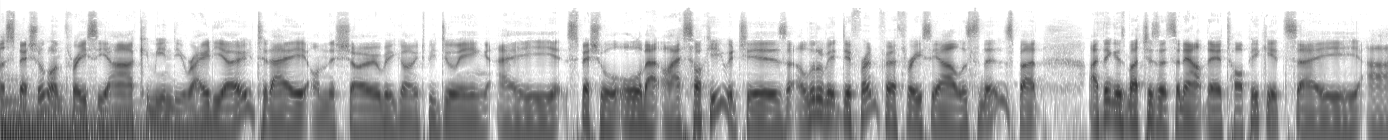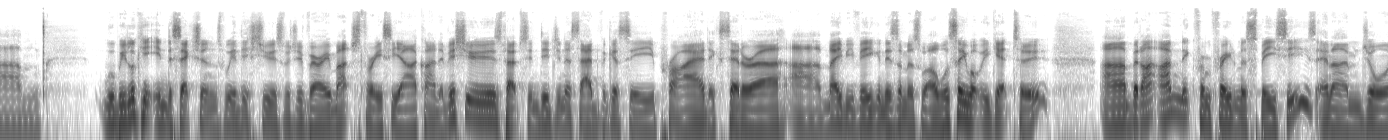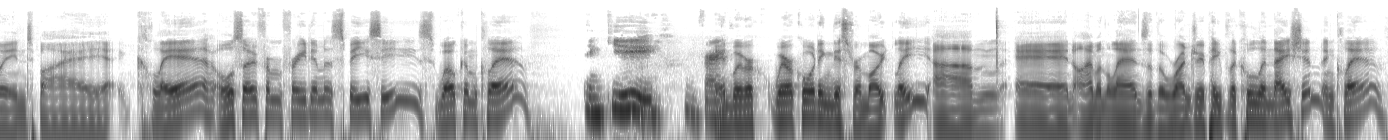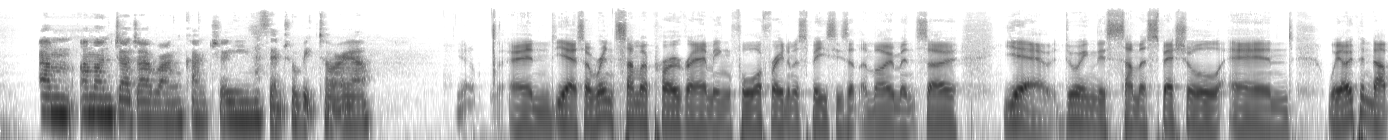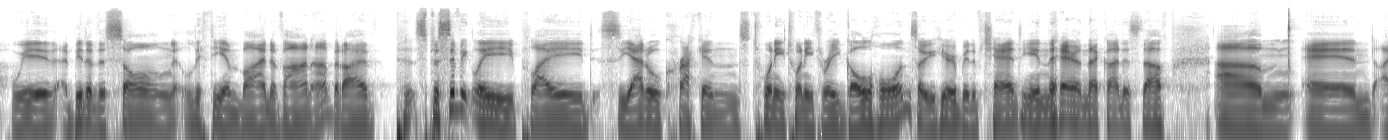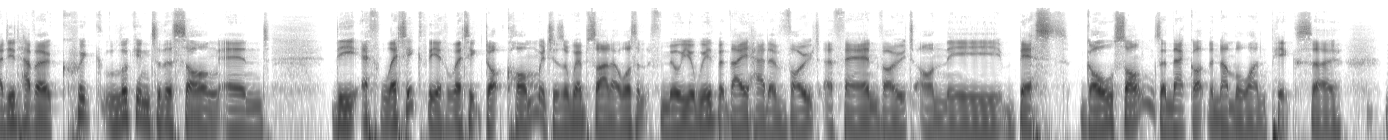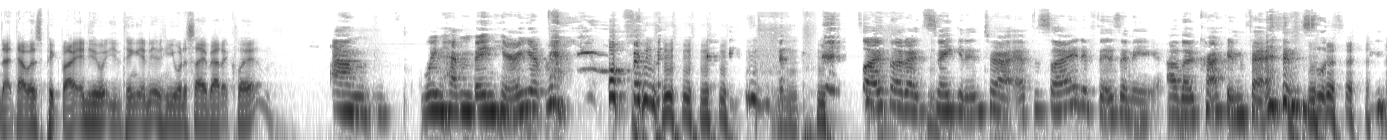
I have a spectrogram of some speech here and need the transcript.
Summer special on 3CR Community Radio. Today on the show, we're going to be doing a special all about ice hockey, which is a little bit different for 3CR listeners, but I think as much as it's an out there topic, it's a. Um, we'll be looking at intersections with issues which are very much 3CR kind of issues, perhaps Indigenous advocacy, pride, etc., uh, maybe veganism as well. We'll see what we get to. Uh, but I, am Nick from Freedom of Species, and I'm joined by Claire, also from Freedom of Species. Welcome, Claire. Thank you. And we're we're recording this remotely, um, and I'm on the lands of the Wurundjeri people of Kulin Nation. And Claire, um, I'm on Wurrung country in central Victoria. Yeah. And yeah, so we're in summer programming for Freedom of Species at the moment. So yeah, doing this summer special, and we opened up with a bit of the song Lithium by Nirvana, but I've specifically played Seattle Kraken's 2023 goal horn, so you hear a bit of chanting in there and that kind of stuff. Um, and I did have a quick look into the song and the Athletic, the athletic.com, which is a website I wasn't familiar with, but they had a vote, a fan vote on the best goal songs, and that got the number one pick. So that that was picked by. Anything you think? Anything you want to say about it, Claire? Um, we haven't been hearing it so I thought I'd sneak it into our episode if there's any other Kraken fans listening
